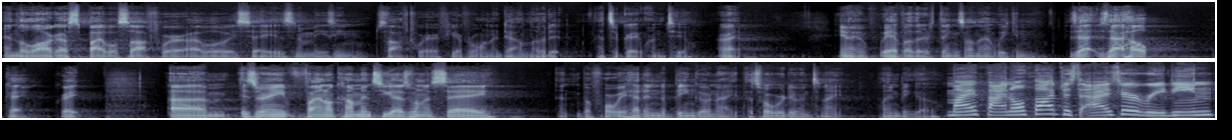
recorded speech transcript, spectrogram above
and the Logos Bible software, I will always say, is an amazing software if you ever want to download it. That's a great one, too. All right. Anyway, we have other things on that we can. Is that, does that help? Okay, great. Um, is there any final comments you guys want to say before we head into bingo night? That's what we're doing tonight playing bingo. My final thought, just as you're reading,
